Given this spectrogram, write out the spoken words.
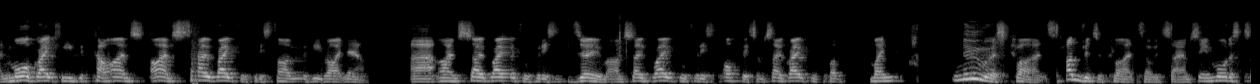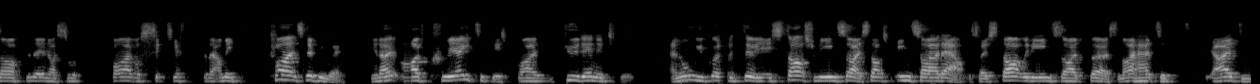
And the more grateful you become, I'm, I'm so grateful for this time with you right now. Uh, I'm so grateful for this Zoom. I'm so grateful for this office. I'm so grateful for my numerous clients, hundreds of clients, I would say. I'm seeing more this afternoon. I saw five or six yesterday. I mean, clients everywhere. You know, I've created this by good energy. And all you've got to do, it starts from the inside, it starts inside out. So start with the inside first. And I had to I had to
